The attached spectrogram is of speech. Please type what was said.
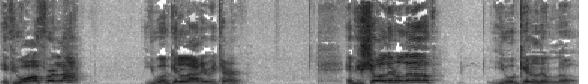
If you offer a lot, you will get a lot in return. If you show a little love, you will get a little love.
